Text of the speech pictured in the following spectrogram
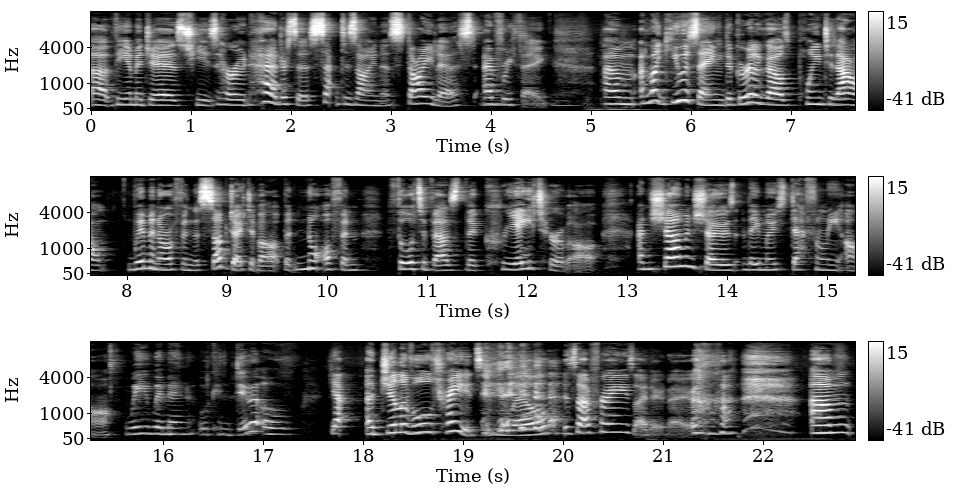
uh, the images, she's her own hairdresser, set designer, stylist, everything. Um, and like you were saying, the Guerrilla Girls pointed out women are often the subject of art, but not often thought of as the creator of art. And Sherman shows they most definitely are. We women, we can do it all. Yeah, a Jill of all trades, if you will. Is that a phrase? I don't know. um,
